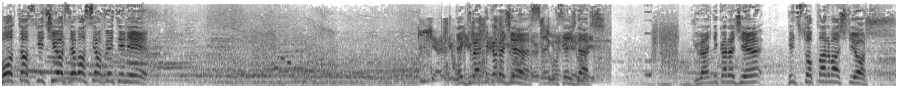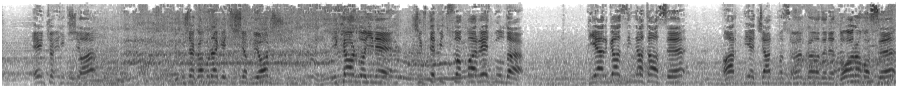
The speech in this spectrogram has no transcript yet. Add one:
Bottas geçiyor Sebastian Vettel'i. Ve güvenlik aracı sevgili seyirciler. Güvenlik aracı pit stoplar başlıyor. En çok pitbull'da yumuşak hamura geçiş yapıyor. Ricardo yine çifte pit stop var Red Bull'da. Pierre Gasly'nin hatası. Hartli'ye çarpması, ön kanadını doğraması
